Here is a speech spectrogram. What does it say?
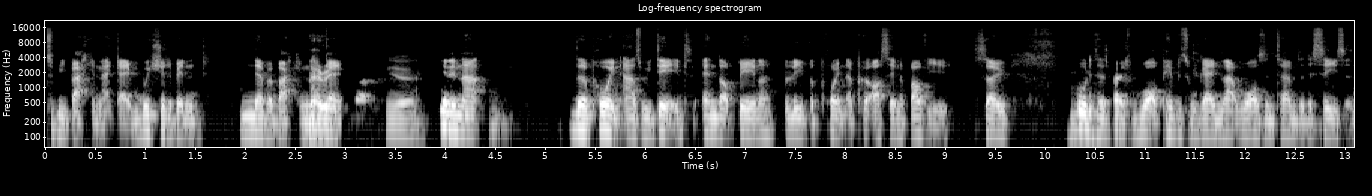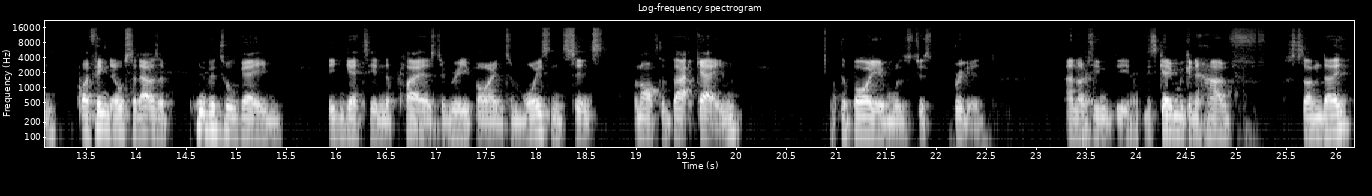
to be back in that game. We should have been never back in that Very, game. yeah, getting that the point as we did end up being, I believe, the point that put us in above you. So, hmm. according to his parents, what a pivotal game that was in terms of the season. But I think also that was a pivotal game in getting the players to really buy into Moyes. And since and after that game, the buy-in was just brilliant. And I think the, this game we're going to have Sunday,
